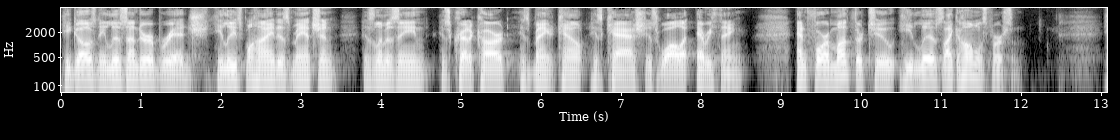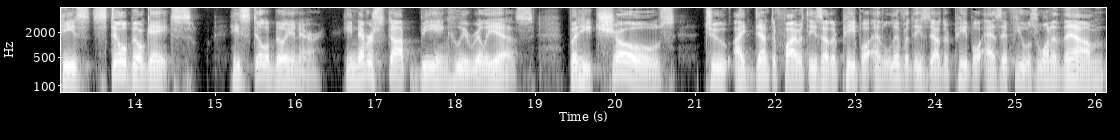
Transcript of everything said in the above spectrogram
He goes and he lives under a bridge. He leaves behind his mansion, his limousine, his credit card, his bank account, his cash, his wallet, everything. And for a month or two, he lives like a homeless person. He's still Bill Gates. He's still a billionaire. He never stopped being who he really is but he chose to identify with these other people and live with these other people as if he was one of them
